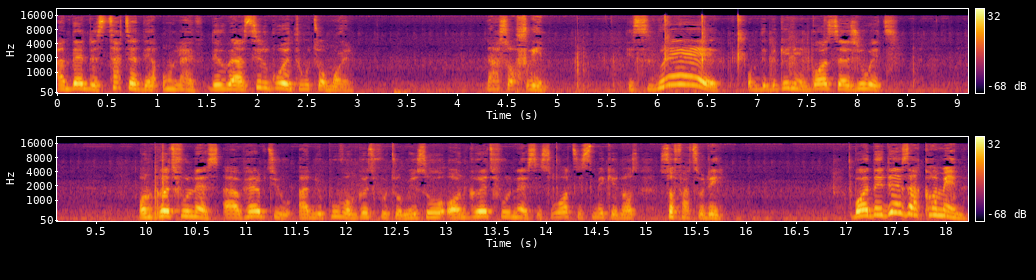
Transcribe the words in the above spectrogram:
And then they started their own life. They were still going through turmoil. That suffering it's way from the beginning. God says you wait. Ungratefulness i have helped you and you prove ungrateful to me. So ungratefulness is what is making us suffer today. But the days are coming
